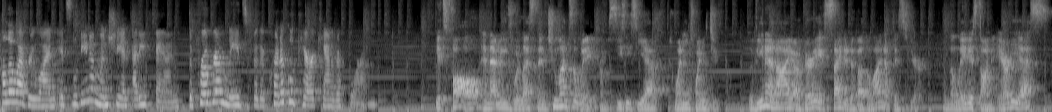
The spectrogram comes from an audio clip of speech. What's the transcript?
Hello, everyone. It's Laveena Munshi and Eddy Fan, the program leads for the Critical Care Canada Forum. It's fall, and that means we're less than two months away from CCCF 2022. Laveena and I are very excited about the lineup this year, from the latest on ARDS,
